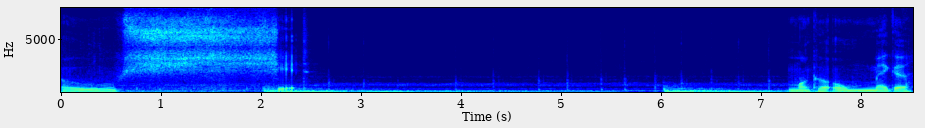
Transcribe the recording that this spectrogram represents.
Oh, shit. monkaOMEGA.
